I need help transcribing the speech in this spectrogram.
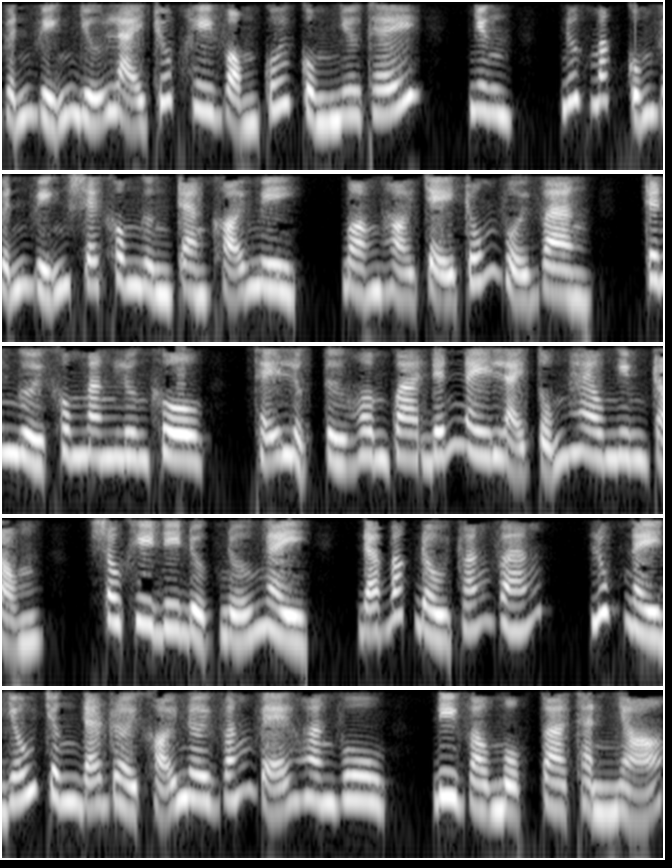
vĩnh viễn giữ lại chút hy vọng cuối cùng như thế, nhưng, nước mắt cũng vĩnh viễn sẽ không ngừng tràn khỏi mi, bọn họ chạy trốn vội vàng, trên người không mang lương khô, thể lực từ hôm qua đến nay lại tổn hao nghiêm trọng, sau khi đi được nửa ngày, đã bắt đầu thoáng váng, lúc này dấu chân đã rời khỏi nơi vắng vẻ hoang vu, đi vào một tòa thành nhỏ,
